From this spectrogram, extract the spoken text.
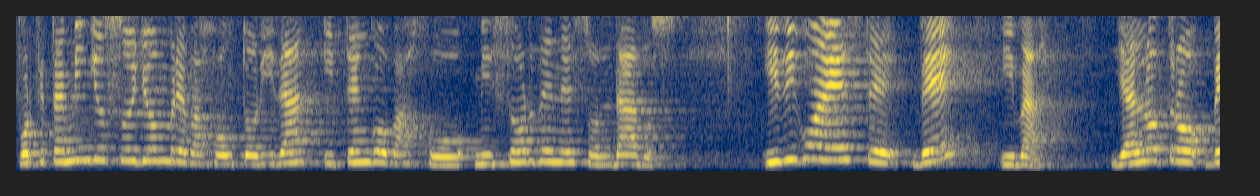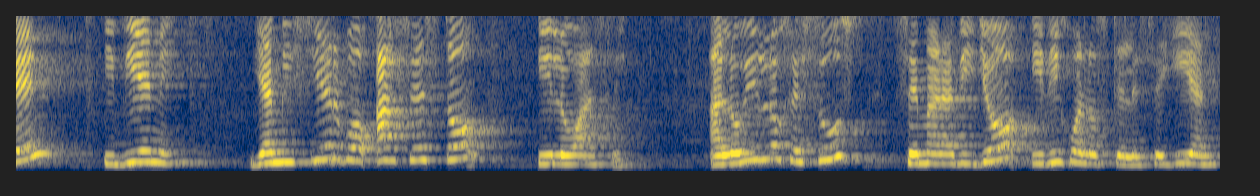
porque también yo soy hombre bajo autoridad y tengo bajo mis órdenes soldados. Y digo a este, ve y va, y al otro, ven y viene, y a mi siervo, haz esto y lo hace. Al oírlo Jesús se maravilló y dijo a los que le seguían,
